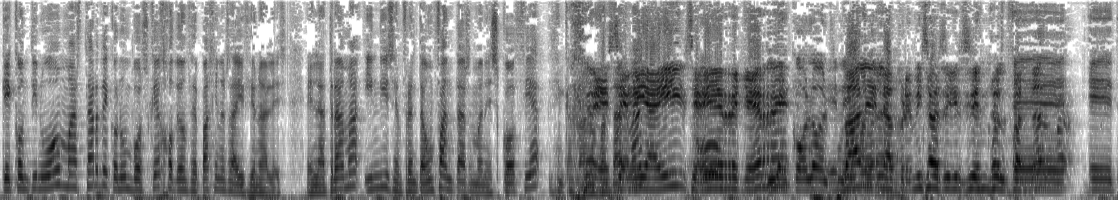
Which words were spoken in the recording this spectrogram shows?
que continuó más tarde con un bosquejo de 11 páginas adicionales. En la trama, Indy se enfrenta a un fantasma en Escocia. Le encantaban los se fantasmas. veía ahí se Oh, veía RQR Le coló el vale fantasma. la premisa va a seguir siendo el fantasma Eh, eh,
